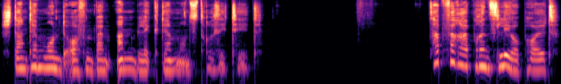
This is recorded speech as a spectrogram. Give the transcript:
stand der Mund offen beim Anblick der Monstrosität. Tapferer Prinz Leopold,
